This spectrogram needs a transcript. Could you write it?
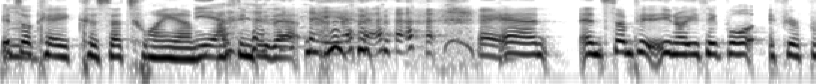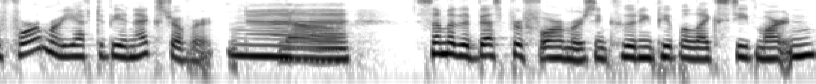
It's okay because that's who I am. Mm. Yeah. I can do that. And and some people, you know, you think, well, if you're a performer, you have to be an extrovert. Nah. No. Some of the best performers, including people like Steve Martin,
